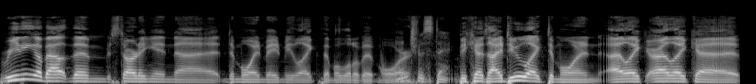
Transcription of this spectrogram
reading about them starting in uh, Des Moines made me like them a little bit more. Interesting. because I do like Des Moines. I like or I like uh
